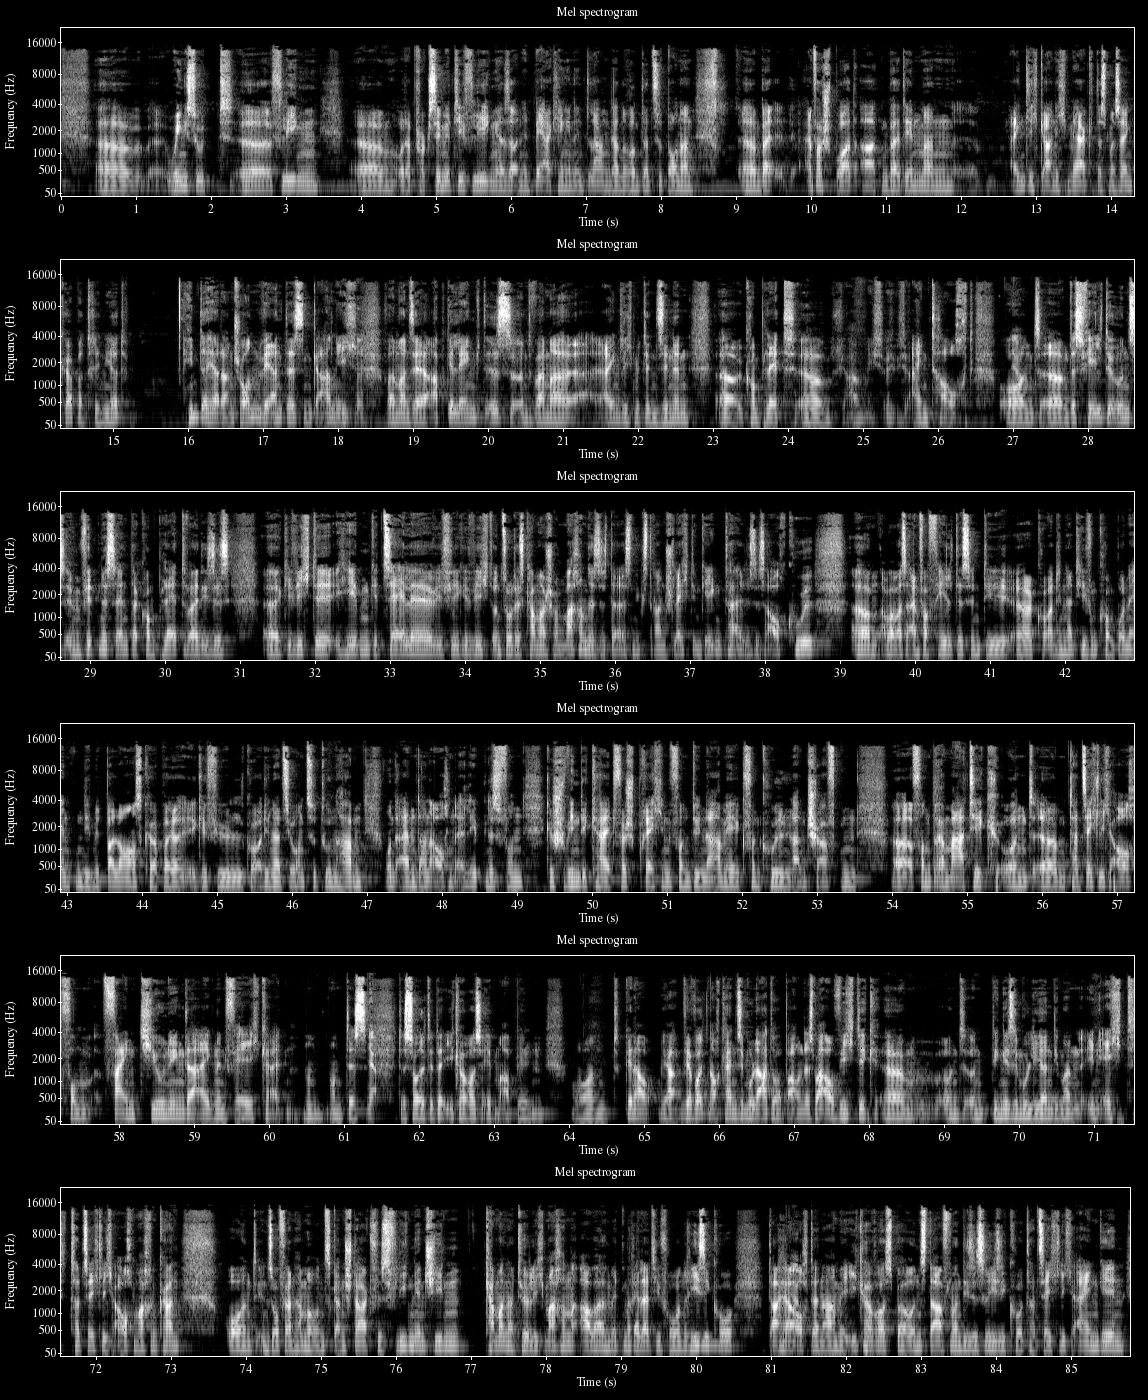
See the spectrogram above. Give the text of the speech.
äh, Wingsuit äh, fliegen äh, oder Proximity fliegen, also an den Berghängen entlang dann runter zu donnern. Äh, bei, einfach Sportarten, bei denen man äh, eigentlich gar nicht merkt, dass man seinen Körper trainiert Hinterher dann schon, währenddessen gar nicht, weil man sehr abgelenkt ist und weil man eigentlich mit den Sinnen äh, komplett äh, ja, eintaucht. Und ja. äh, das fehlte uns im Fitnesscenter komplett, weil dieses äh, Gewichte heben, Gezähle, wie viel Gewicht und so, das kann man schon machen. Das ist, da ist nichts dran schlecht. Im Gegenteil, das ist auch cool. Ähm, aber was einfach fehlt, das sind die äh, koordinativen Komponenten, die mit Balance, Körpergefühl, Koordination Koordination zu tun haben und einem dann auch ein Erlebnis von Geschwindigkeit versprechen, von Dynamik, von coolen Landschaften, äh, von Dramatik und ähm, tatsächlich auch vom Feintuning der eigenen Fähigkeiten. Ne? Und das, ja. das sollte der Icaros eben abbilden. Und genau, ja, wir wollten auch keinen Simulator bauen. Das war auch wichtig ähm, und, und Dinge simulieren, die man in echt tatsächlich auch machen kann. Und insofern haben wir uns ganz stark fürs Fliegen entschieden. Kann man natürlich machen, aber mit einem relativ hohen Risiko. Daher ja. auch der Name Icaros. Bei uns darf man dieses Risiko tatsächlich eingehen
